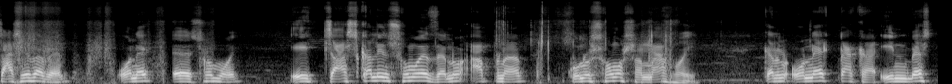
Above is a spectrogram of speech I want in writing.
চাষে যাবেন, অনেক সময় এই চাষকালীন সময়ে যেন আপনার কোনো সমস্যা না হয়। কারণ অনেক টাকা ইনভেস্ট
